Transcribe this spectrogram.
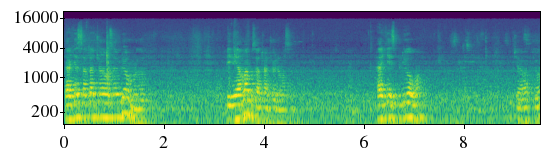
Herkes satranç oynamasını biliyor mu burada? Bilmeyen var mı satranç oynamasını? Herkes biliyor mu? Cevap yok.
